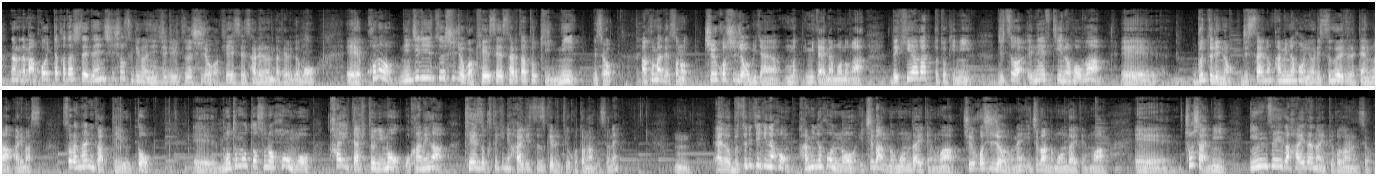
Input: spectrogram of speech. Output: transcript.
なのでまあこういった形で電子書籍の二次流通市場が形成されるんだけれども、えー、この二次流通市場が形成された時にですよ、あくまでその中古市場みたいな、みたいなものが出来上がった時に、実は NFT の方が、えー、物理の実際の紙の本より優れてる点があります。それは何かっていうと、えー、もともとその本を書いた人にもお金が継続的に入り続けるということなんですよね。うん。あの、物理的な本、紙の本の一番の問題点は、中古市場のね、一番の問題点は、えー、著者に印税が入らないっていうことなんですよ。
